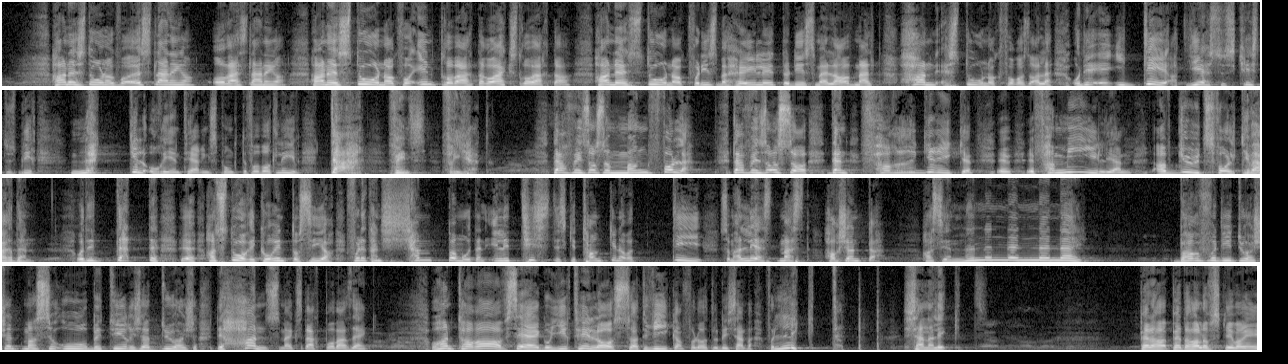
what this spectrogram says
Han er stor nok for østlendinger og vestlendinger. Han er stor nok for introverter og ekstroverter. Han er stor nok for de som er høylytte og de som er lavmælt. Han er stor nok for oss alle. Og det er i det at Jesus Kristus blir nøkkelorienteringspunktet for vårt liv. Der fins frihet. Der fins også mangfoldet. Der fins også den fargerike eh, familien av Guds folk i verden. Og det er dette eh, han står i Korint og sier, fordi han kjemper mot den elitistiske tanken av at de som har lest mest, har skjønt det. Han sier nei, nei, nei, nei. nei. Bare fordi du har skjønt masse ord, betyr ikke at du har skjønt Det er han som er ekspert på å være seg. Og han tar av seg og gir til oss, så at vi kan få lov til å bli kjent For likt kjenner likt. Peter, Peter Hallof skriver i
